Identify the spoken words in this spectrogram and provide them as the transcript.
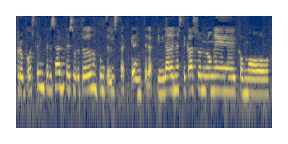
proposta interesante, sobre todo dun punto de vista que a interactividade neste caso non é como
